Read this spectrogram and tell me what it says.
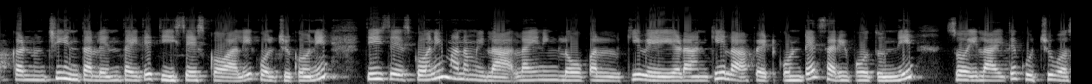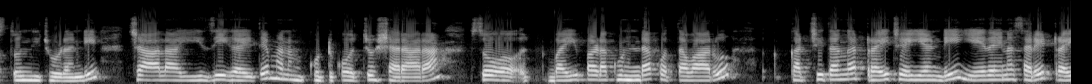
అక్కడ నుంచి ఇంత లెంత్ అయితే తీసేసుకోవాలి కొలుచుకొని. తీసేసుకొని మనం ఇలా లైనింగ్ లోపలికి వేయడానికి ఇలా పెట్టుకుంటే సరిపోతుంది. సో ఇలా అయితే కుచ్చు వస్తుంది చూడండి. చాలా ఈజీగా అయితే మనం కుట్టుకోవచ్చు షరారా. సో భయపడకుండా కొత్తవారు ఖచ్చితంగా ట్రై చేయండి ఏదైనా సరే ట్రై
